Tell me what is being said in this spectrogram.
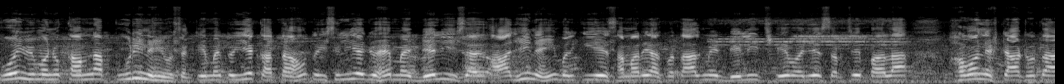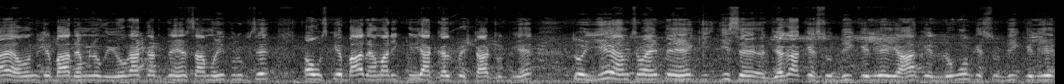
कोई भी मनोकामना पूरी नहीं हो सकती है। मैं तो ये कहता हूँ तो इसलिए जो है मैं डेली आज ही नहीं, बल्कि ये हमारे अस्पताल में डेली छः बजे सबसे पहला हवन स्टार्ट होता है, हवन के बाद हम लोग योगा करते हैं सामूहिक रूप से, और उसके बाद हमारी क्रियाकल्प स्टार्ट होती है। तो ये हम समझते हैं कि इस जगह के शुद्धि के लिए, यहाँ के लोगों के शुद्धि के लिए,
